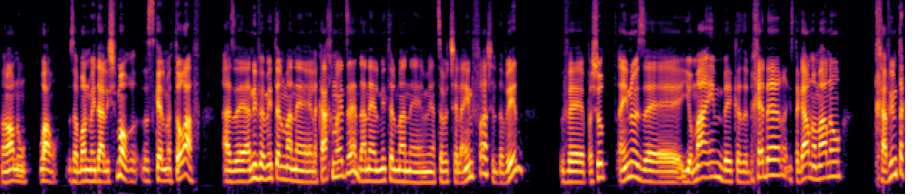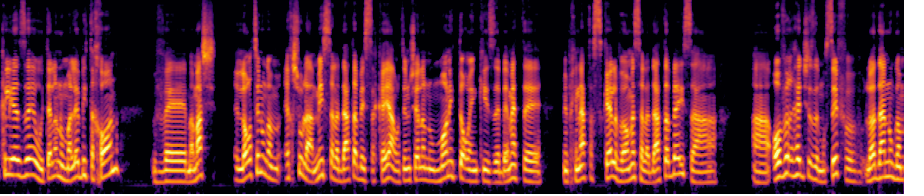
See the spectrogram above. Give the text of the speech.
ואמרנו וואו זה המון מידע לשמור זה scale מטורף אז אה, אני ומיטלמן אה, לקחנו את זה דניאל מיטלמן אה, מהצוות של ה infra של דוד ופשוט היינו איזה יומיים כזה בחדר הסתגרנו אמרנו חייבים את הכלי הזה הוא ייתן לנו מלא ביטחון וממש לא רצינו גם איכשהו להעמיס על ה database הקיים רצינו שיהיה לנו monitoring כי זה באמת מבחינת ה scale והעומס על ה database ה overhead שזה מוסיף לא ידענו גם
